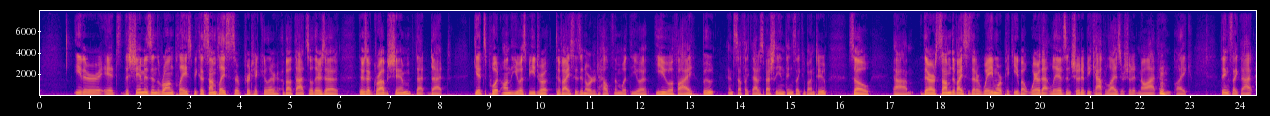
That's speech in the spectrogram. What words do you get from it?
either it's the shim is in the wrong place because some places are particular about that. So there's a there's a grub shim that that gets put on the USB dro- devices in order to help them with the U- UEFI boot and stuff like that, especially in things like Ubuntu. So um, there are some devices that are way more picky about where that lives and should it be capitalized or should it not, and like things like that.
